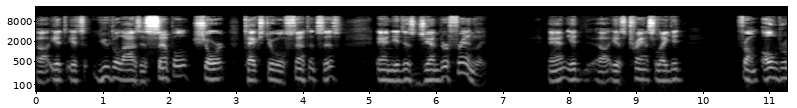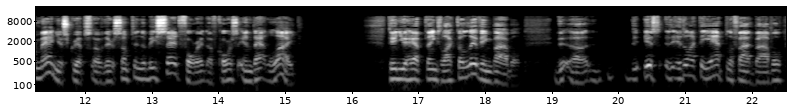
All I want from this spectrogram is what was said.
Uh, it it utilizes simple, short, textual sentences, and it is gender friendly, and it uh, is translated from older manuscripts. So there's something to be said for it, of course, in that light. Then you have things like the Living Bible. Uh, it's, it's like the Amplified Bible.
